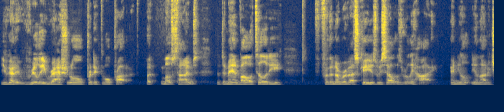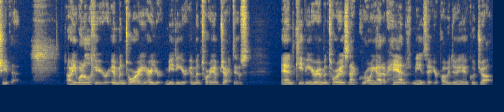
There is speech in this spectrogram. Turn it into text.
you've got a really rational, predictable product. But most times, the demand volatility for the number of SKUs we sell is really high, and you'll you'll not achieve that. Uh, you want to look at your inventory. Are you meeting your inventory objectives? And keeping your inventory is not growing out of hand means that you're probably doing a good job.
